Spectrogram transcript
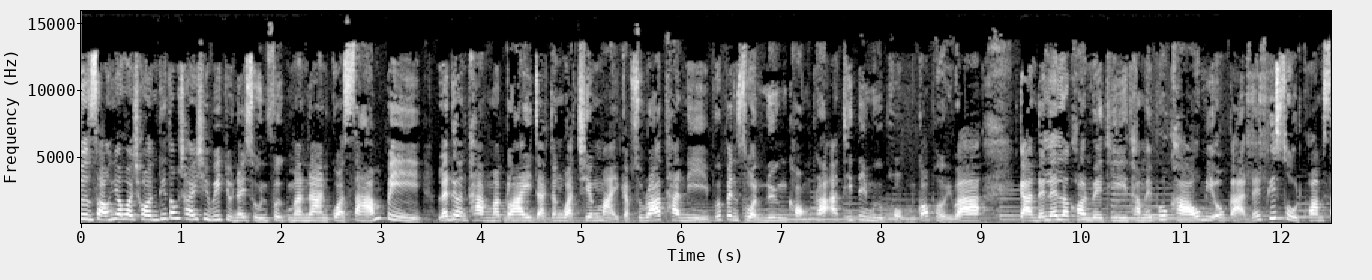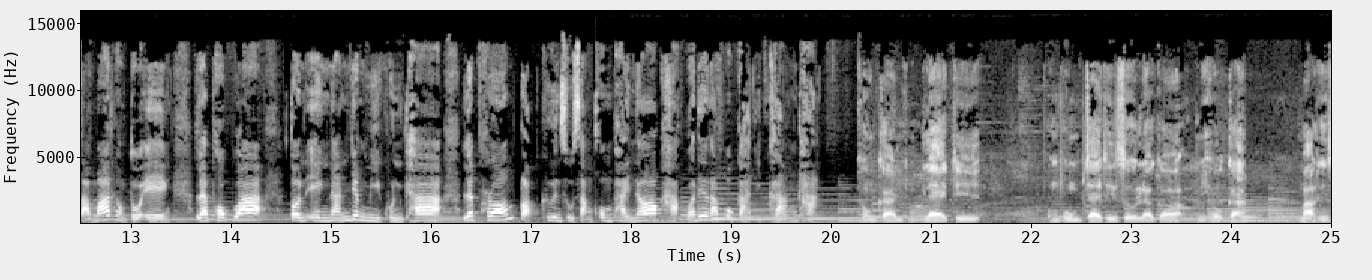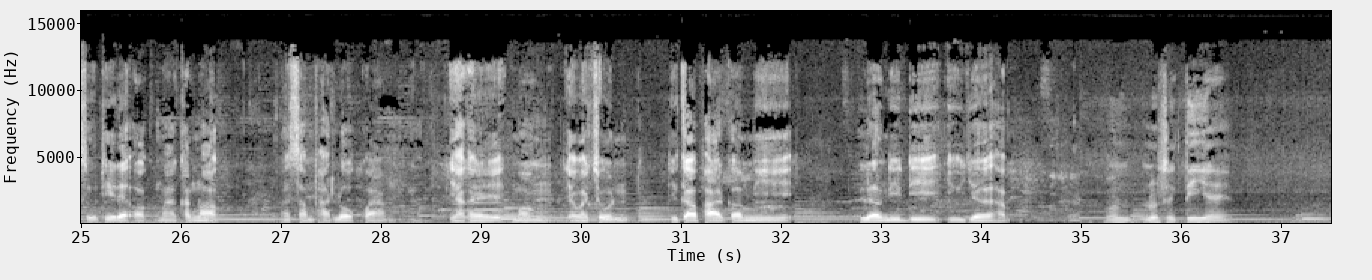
ส่วนสองเยาวชนที่ต้องใช้ชีวิตอยู่ในศูนย์ฝึกมานานกว่า 3 ปี และเดินทางมาไกลจากจังหวัดเชียงใหม่กับสุราษฎร์ธานี เพื่อเป็นส่วนหนึ่งของพระอาทิตย์ในมือผม ก็เผยว่าการได้เล่นละครเวทีทำให้พวกเขามีโอกาสได้พิสูจน์ความสามารถของตัวเอง และพบว่าตนเองนั้นยังมีคุณค่า และพร้อมกลับคืนสู่สังคมภายนอกหากว่าได้รับโอกาสอีกครั้งค่ะโครงการแรกที่ผมภูมิใจที่สุดแล้วก็มีโอกาสมากที่สุดที่ได้ออกมาข้างนอกมาสัมผัสโลกกว้าง อยากให้มองเยาวชนที่ก้าวพลาดก็มีเรื่องดีๆ อยู่เยอะครับมันรู้สึกดีอะ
